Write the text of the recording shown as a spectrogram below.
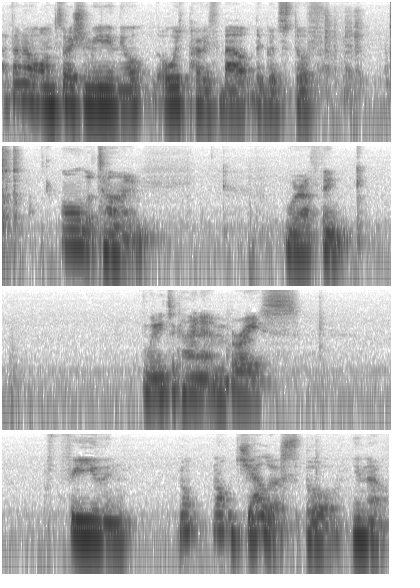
I don't know on social media they always post about the good stuff all the time where I think we need to kind of embrace feeling not not jealous, but you know,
